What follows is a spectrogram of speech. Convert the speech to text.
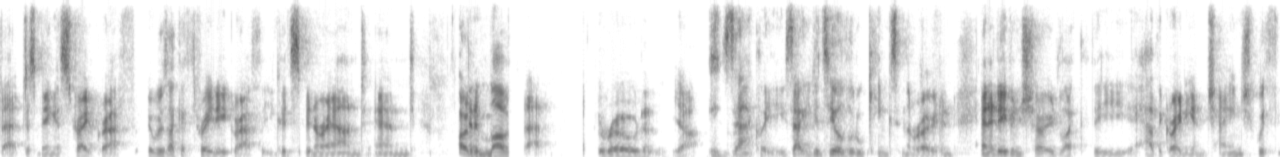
that just being a straight graph, it was like a 3D graph that you could spin around, and I love that the road and yeah exactly exactly you could see all the little kinks in the road and and it even showed like the how the gradient changed with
